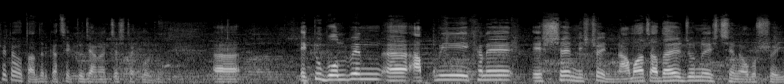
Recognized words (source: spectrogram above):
সেটাও তাদের কাছে একটু জানার চেষ্টা করব। একটু বলবেন আপনি এখানে এসছেন, নিশ্চয়ই নামাজ আদায়ের জন্য এসছেন অবশ্যই।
